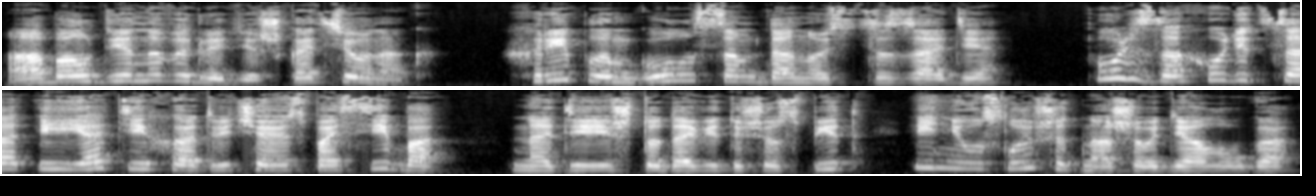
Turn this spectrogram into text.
«Обалденно выглядишь, котенок!» Хриплым голосом доносится сзади. Пульс заходится, и я тихо отвечаю «спасибо», надеясь, что Давид еще спит и не услышит нашего диалога.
